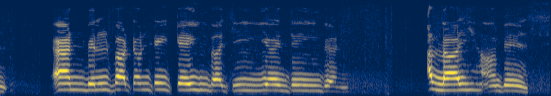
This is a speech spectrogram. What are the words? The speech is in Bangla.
and bell button taking the key and Allah Hafiz.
